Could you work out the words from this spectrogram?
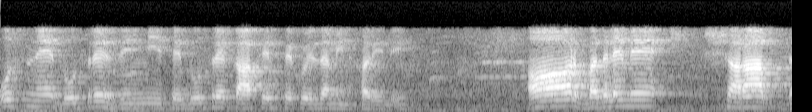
اس نے دوسرے ذمی سے، دوسرے کافر سے کوئی زمین خریدی۔ اور بدلے میں شراب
